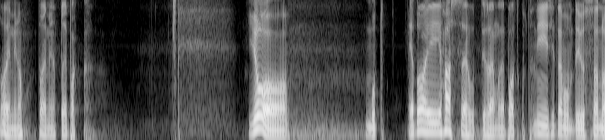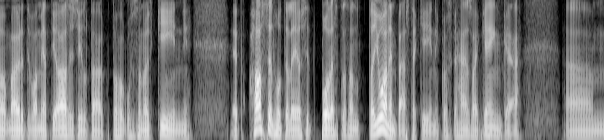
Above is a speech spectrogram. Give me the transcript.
toiminut, toiminut toi pakka. Joo, mut Ja toi Hassehutti sai muuten potkut. niin sitä mun piti just sanoa, mä yritin vaan miettiä aasisiltaa tuohon, kun sä sanoit kiinni, että Hassenhutel ei ole sit puolestaan saanut juonen päästä kiinni, koska hän sai kenkää. Ähm,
